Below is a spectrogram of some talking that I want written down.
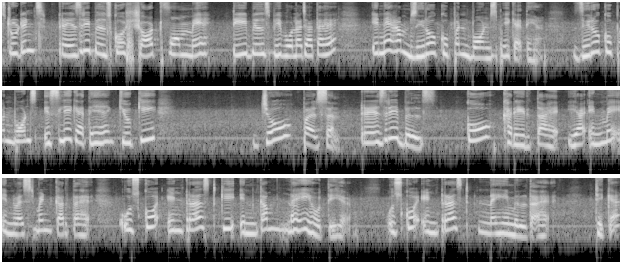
स्टूडेंट्स ट्रेजरी बिल्स को शॉर्ट फॉर्म में टी बिल्स भी बोला जाता है। इन्हें हम ज़ीरो कूपन बॉन्ड्स भी कहते हैं। ज़ीरो कूपन बॉन्ड्स इसलिए कहते हैं क्योंकि जो पर्सन ट्रेजरी बिल्स को ख़रीदता है या इनमें इन्वेस्टमेंट करता है, उसको इंटरेस्ट की इनकम नहीं होती है। उसको इंटरेस्ट नहीं मिलता है। ठीक है?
